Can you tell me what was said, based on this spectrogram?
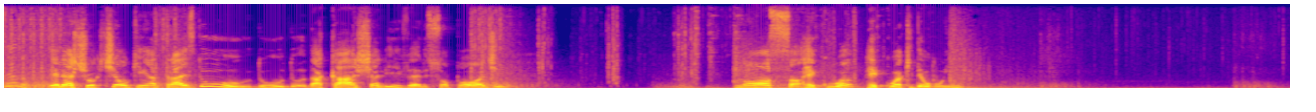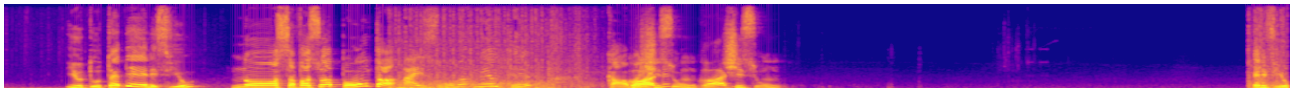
fazendo? ele achou que tinha alguém atrás do, do, do- da caixa ali, velho. Só pode. Nossa, recua, recua que deu ruim. E o duto é deles, viu? Nossa, vazou a ponta. Mais uma. Meu Deus. Calma, God, X1, God. X1. Ele viu.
